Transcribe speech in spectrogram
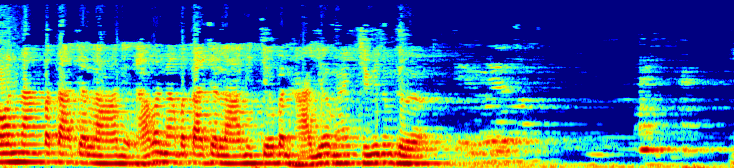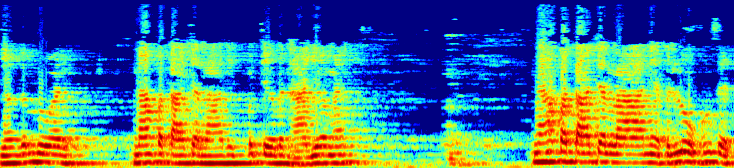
ตอนนางปตาจลาเนี่ยถามว่านางปตาจลานี่เจอปัญหาเยอะไหมชีวิตของเธอย่างจำรวย นางปตาจลาเนี่ยเจอปัญหาเยอะไหมนางปตาจลาเนี่ยเป็นลูกของเศรษ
